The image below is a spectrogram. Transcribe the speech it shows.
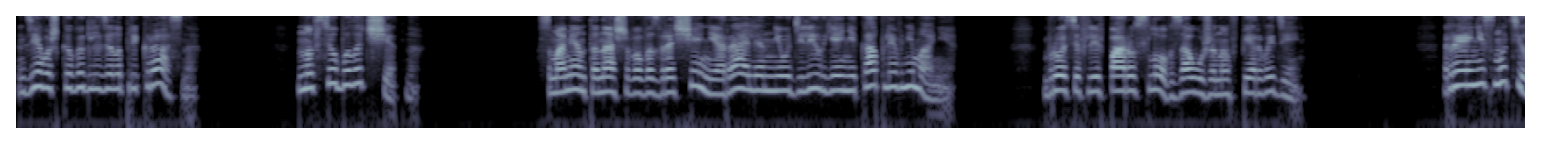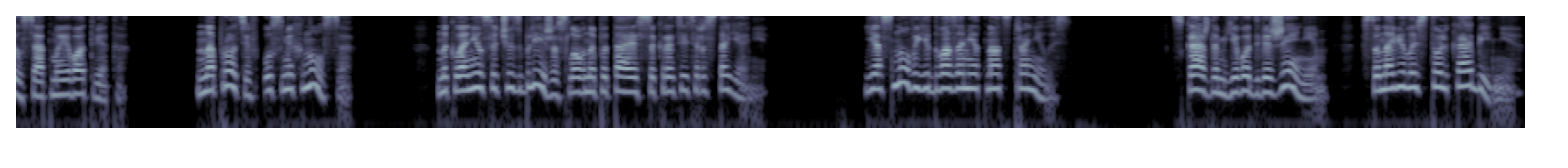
Девушка выглядела прекрасно, но все было тщетно. С момента нашего возвращения Райлен не уделил ей ни капли внимания, бросив лишь пару слов за ужином в первый день. Рэй не смутился от моего ответа. Напротив, усмехнулся, наклонился чуть ближе, словно пытаясь сократить расстояние. Я снова едва заметно отстранилась. С каждым его движением становилось только обиднее.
